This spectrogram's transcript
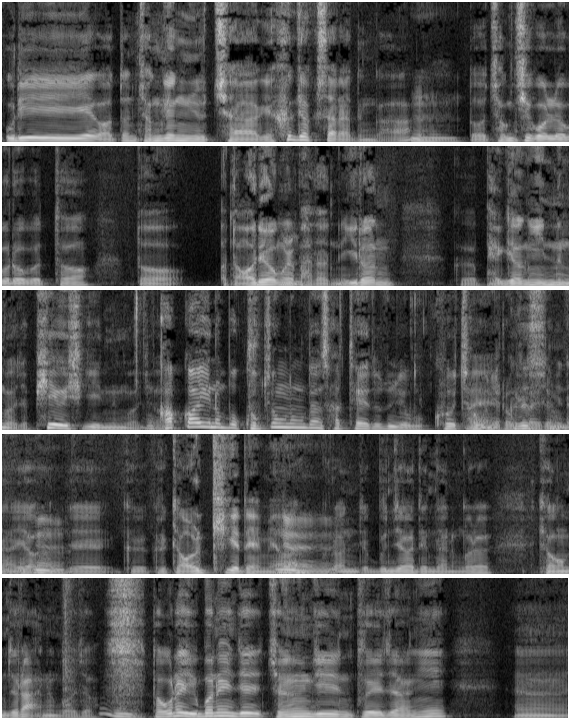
우리의 어떤 정경유착의 흑역사라든가 음. 또 정치 권력으로부터 또 어떤 어려움을 받았는 이런 그 배경이 있는 거죠. 피해 의식이 있는 거죠. 가까이는 뭐 국정농단 사태에도 이제 뭐그 차원이라고 네, 그렇습니다. 네. 이제 그 그렇게 얽히게 되면 네. 그런 이제 문제가 된다는 걸 경험적으로 아는 거죠. 음. 더구나 이번에 이제 정영진 부회장이 어,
